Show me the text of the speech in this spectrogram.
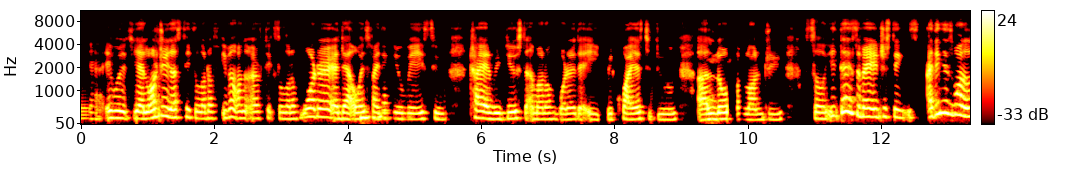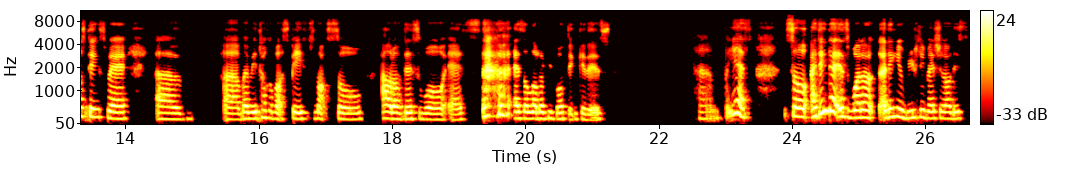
Yeah, it would. Yeah, laundry does take a lot of, even on Earth, takes a lot of water, and they're always finding Mhm. new ways to try and reduce the amount of water that it requires to do a Yeah. load of laundry. So it, that is a very interesting. I think it's one of those things where, um, uh, when we talk about space, it's not so out of this world as as a lot of people think it is. Um, but yes, so I think that is one of, I think you briefly mentioned all these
